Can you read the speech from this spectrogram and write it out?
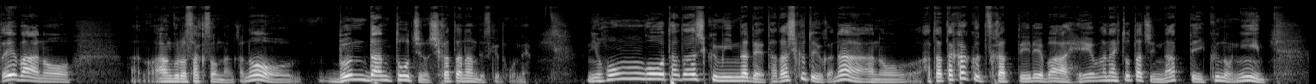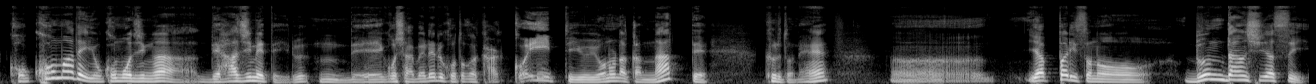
例えばあの、あの、アングロサクソンなんかの分断統治の仕方なんですけどもね。日本語を正しくみんなで、正しくというかな、あの、温かく使っていれば平和な人たちになっていくのに、ここまで横文字が出始めている。うん。で、英語喋れることがかっこいいっていう世の中になってくるとね、うん、やっぱりその、分断しやすい。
